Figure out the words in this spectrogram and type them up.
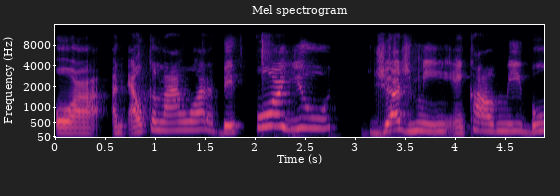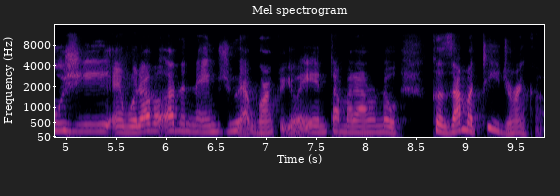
or an alkaline water. Before you judge me and call me bougie and whatever other names you have going through your head and talking about I don't know because I'm a tea drinker.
